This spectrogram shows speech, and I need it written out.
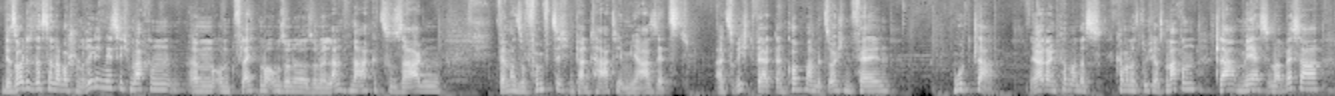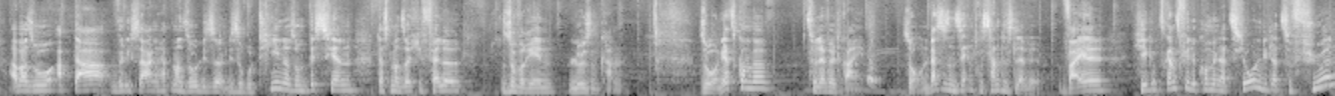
der sollte das dann aber schon regelmäßig machen ähm, und vielleicht mal um so eine, so eine Landmarke zu sagen, wenn man so 50 Implantate im Jahr setzt als Richtwert, dann kommt man mit solchen Fällen gut klar. Ja, dann kann man das, kann man das durchaus machen. Klar, mehr ist immer besser, aber so ab da würde ich sagen, hat man so diese, diese Routine so ein bisschen, dass man solche Fälle souverän lösen kann. So, und jetzt kommen wir zu Level 3. So, und das ist ein sehr interessantes Level, weil hier gibt es ganz viele Kombinationen, die dazu führen,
